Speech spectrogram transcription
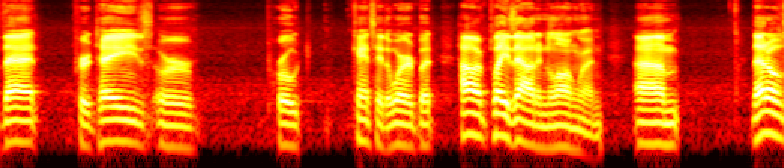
that pertains or pro can't say the word, but how it plays out in the long run. Um, that'll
